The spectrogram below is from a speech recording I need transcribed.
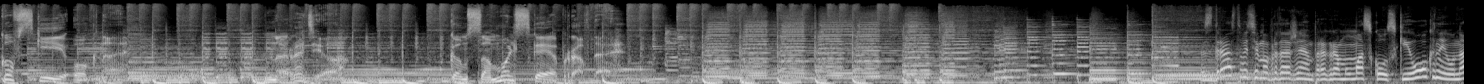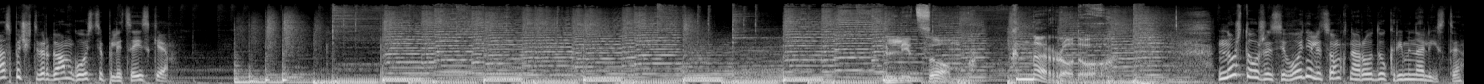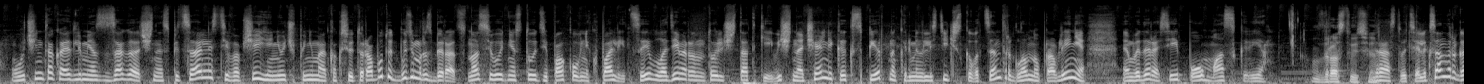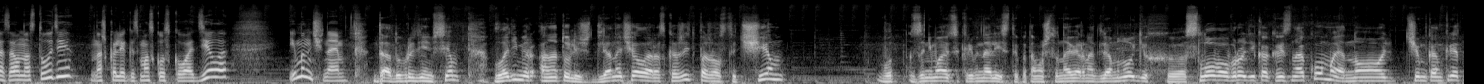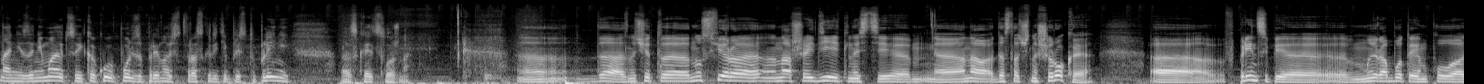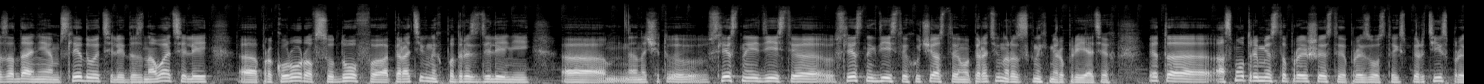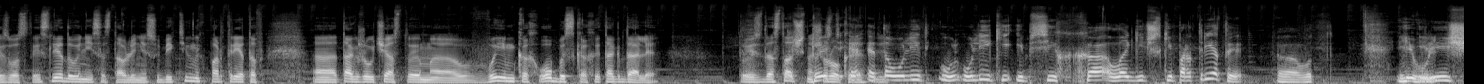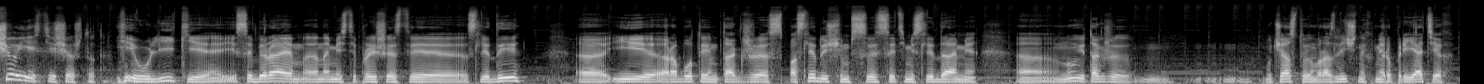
«Московские окна». На радио «Комсомольская правда». Здравствуйте, мы продолжаем программу «Московские окна», и у нас по четвергам гости полицейские. Лицом к народу. Ну что же, сегодня лицом к народу криминалисты. Очень такая для меня загадочная специальность, и вообще я не очень понимаю, как все это работает. Будем разбираться. У нас сегодня в студии полковник полиции Владимир Анатольевич Таткевич, начальник экспертно-криминалистического центра Главного управления МВД России по Москве. Здравствуйте. Здравствуйте. Александр Газа у нас в студии, наш коллега из московского отдела. И мы начинаем. Да, добрый день всем. Владимир Анатольевич, для начала расскажите, пожалуйста, чем вот занимаются криминалисты? Потому что, наверное, для многих э, слово вроде как и знакомое, но чем конкретно они занимаются и какую пользу приносят в раскрытии преступлений, э, сказать сложно. Э, да, значит, ну, сфера нашей деятельности, она достаточно широкая. Э, в принципе, мы работаем по заданиям следователей, дознавателей, э, прокуроров, судов, оперативных подразделений. Э, значит, следственные действия, в следственных действиях участвуем в оперативно-розыскных мероприятиях. Это осмотры места происшествия, производство экспертиз, производство исследований, составление субъективных портретов. Также участвуем в выемках, обысках и так далее. То есть достаточно То широкая. Есть это ули, улики и психологические портреты, э, вот и Или ули... еще есть еще что-то? И улики, и собираем э, на месте происшествия следы, э, и работаем также с последующим с, с этими следами, ну и также участвуем в различных мероприятиях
